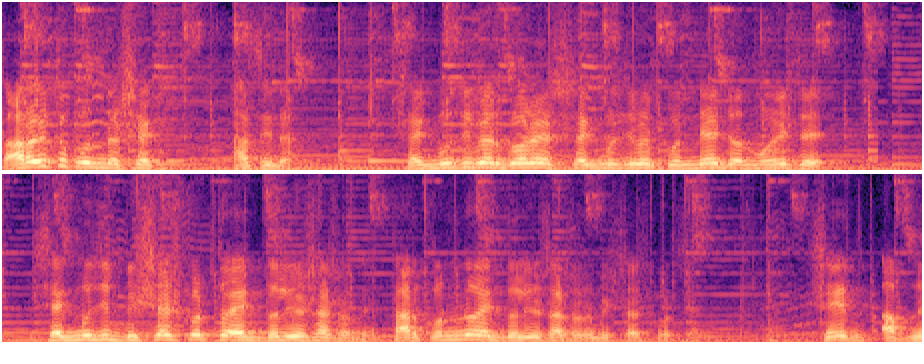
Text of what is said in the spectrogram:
তারই তো কন্যা শেখ হাসিনা। শেখ মুজিবের ঘরে শেখ মুজিবের কন্যায় জন্ম হয়েছে। শেখ মুজিব বিশ্বাস করতো একদলীয় শাসনে, তার কন্যাও একদলীয় শাসনে বিশ্বাস করছে। সে আপনি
